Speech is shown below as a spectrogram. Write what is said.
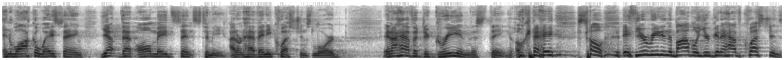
and walk away saying, Yep, that all made sense to me. I don't have any questions, Lord. And I have a degree in this thing, okay? So if you're reading the Bible, you're gonna have questions,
